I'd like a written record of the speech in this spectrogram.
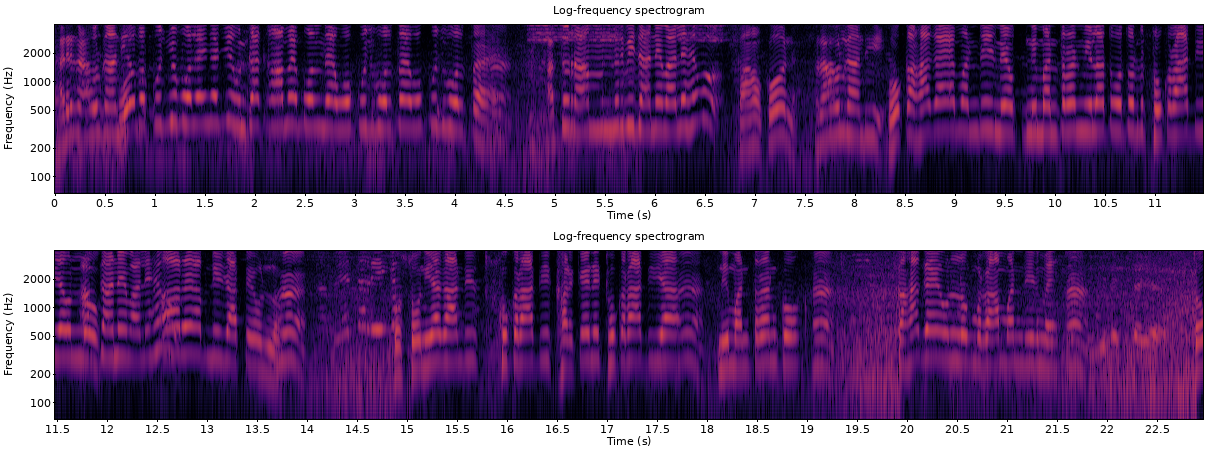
अरे राहुल गांधी वो तो कुछ भी बोलेंगे जी उनका काम है बोलने वो कुछ बोलता है वो कुछ बोलता है। हाँ, अब तो राम मंदिर भी जाने वाले हैं वो। कहाँ कौन? राहुल गांधी। वो कहाँ गए मंदिर? ने निमंत्रण मिला तो वो तो ठुकरा दिए उन लोग। जाने वाले हैं अरे अब नहीं जाते उन लोग। हाँ। वो सोनिया गांधी ठुकरा दी खड़के ने ठुकरा दिया हाँ। निमंत्रण को। हाँ। कहाँ गए उन लोग राम मंदिर में? हाँ। तो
